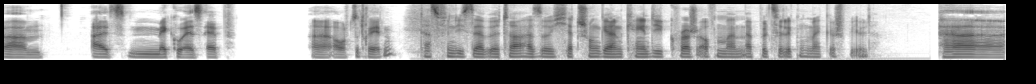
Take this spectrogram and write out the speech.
ähm, als macOS-App äh, aufzutreten. Das finde ich sehr bitter. Also ich hätte schon gern Candy Crush auf meinem Apple Silicon Mac gespielt. Äh,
